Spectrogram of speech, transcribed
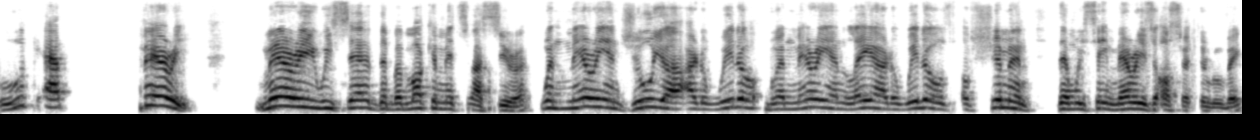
Look at Mary. Mary, we said the b'makom mitzvah sira. When Mary and Julia are the widow, when Mary and Leah are the widows of Shimon, then we say Mary's usher to Ruve.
